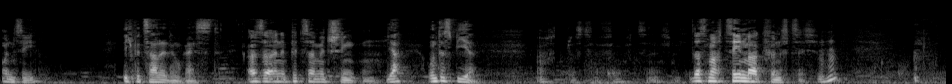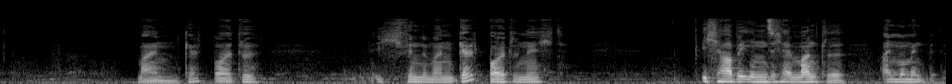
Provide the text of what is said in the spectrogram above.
Und Sie? Ich bezahle den Rest. Also eine Pizza mit Schinken. Ja, und das Bier. 8 plus 2,50. Das macht 10 Mark 50. Mein Geldbeutel. Ich finde meinen Geldbeutel nicht. Ich habe Ihnen sicher im Mantel. Einen Moment bitte.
